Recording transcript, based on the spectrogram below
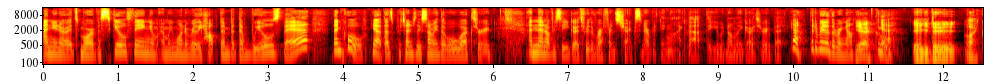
and you know it's more of a skill thing, and, and we want to really help them, but the wheels there, then cool, yeah, that's potentially something that we'll work through. And then obviously you go through the reference checks and everything like that that you would normally go through. But yeah, a little bit of the ringer. Yeah, cool. Yeah. Yeah, you do like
